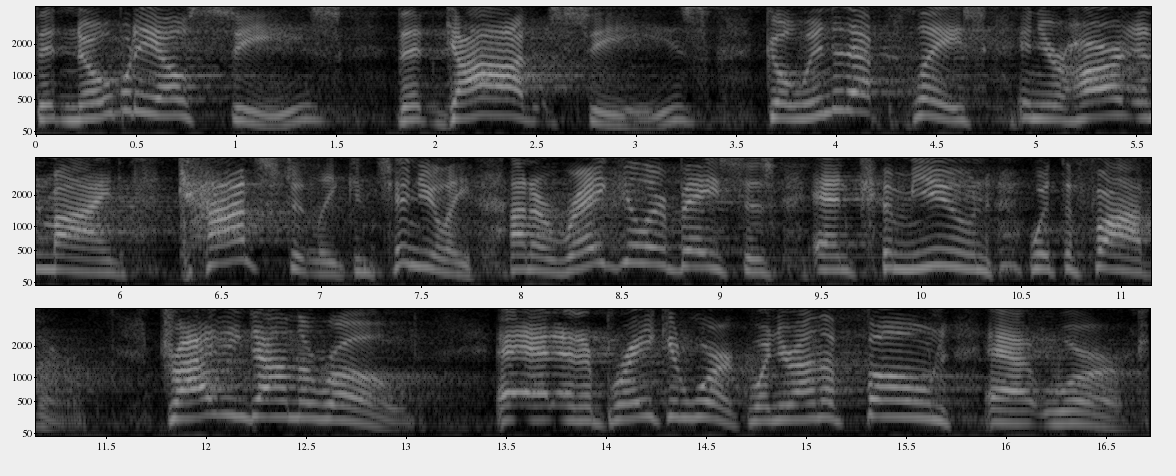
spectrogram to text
that nobody else sees, that God sees. Go into that place in your heart and mind constantly, continually, on a regular basis, and commune with the Father. Driving down the road, at, at a break in work, when you're on the phone at work,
